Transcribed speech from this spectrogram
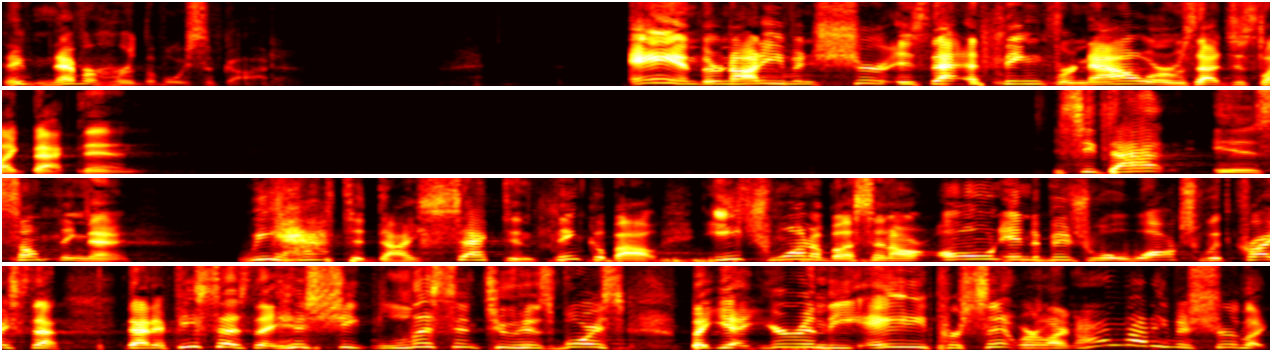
they've never heard the voice of God. And they're not even sure is that a thing for now or was that just like back then? You see, that is something that we have to dissect and think about each one of us in our own individual walks with Christ. That, that if he says that his sheep listen to his voice, but yet you're in the 80%, we're like, I'm not even sure. Like,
